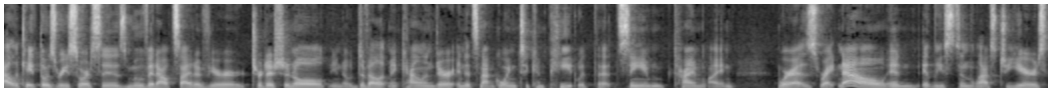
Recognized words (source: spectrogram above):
allocate those resources, move it outside of your traditional, you know, development calendar and it's not going to compete with that same timeline. Whereas right now, and at least in the last two years,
